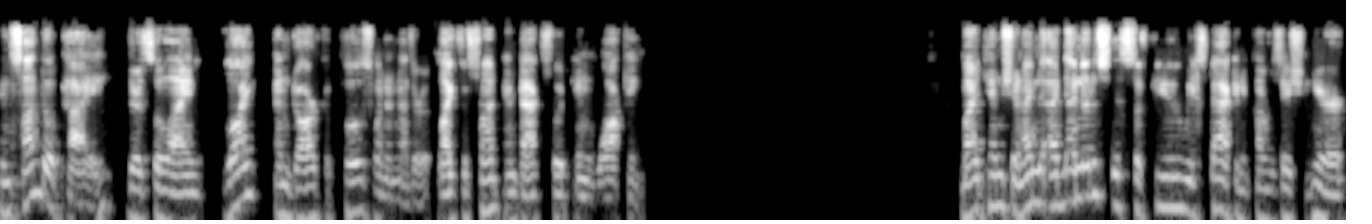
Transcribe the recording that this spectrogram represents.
in Sandokai, there's the line, light and dark oppose one another, like the front and back foot in walking. My attention, I, I, noticed this a few weeks back in a conversation here.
